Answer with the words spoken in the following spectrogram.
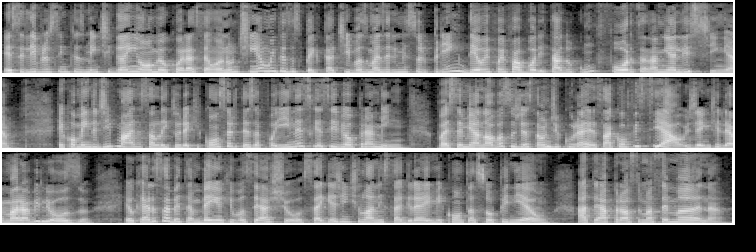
Esse livro simplesmente ganhou meu coração. Eu não tinha muitas expectativas, mas ele me surpreendeu e foi favoritado com força na minha listinha. Recomendo demais essa leitura que com certeza foi inesquecível para mim. Vai ser minha nova sugestão de cura ressaca oficial, gente, ele é maravilhoso. Eu quero saber também o que você achou. Segue a gente lá no Instagram e me conta a sua opinião. Até a próxima semana.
